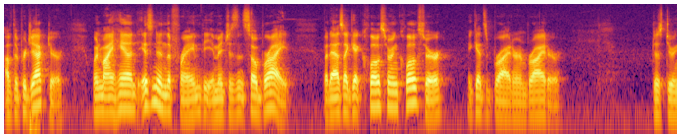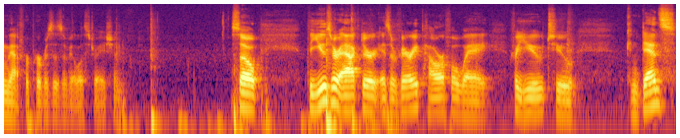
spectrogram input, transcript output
of the projector. When my hand isn't in the frame, the image isn't so bright. But as I get closer and closer, it gets brighter and brighter. Just doing that for purposes of illustration. So the user actor is a very powerful way for you to condense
